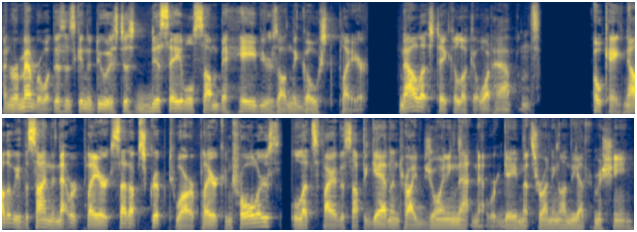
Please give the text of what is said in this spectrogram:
And remember, what this is going to do is just disable some behaviors on the ghost player. Now let's take a look at what happens. Okay, now that we've assigned the network player setup script to our player controllers, let's fire this up again and try joining that network game that's running on the other machine.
